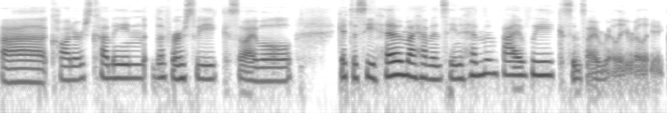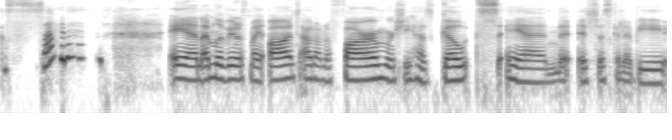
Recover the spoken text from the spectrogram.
Uh, Connor's coming the first week, so I will get to see him. I haven't seen him in five weeks, and so I'm really, really excited. And I'm living with my aunt out on a farm where she has goats, and it's just going to be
